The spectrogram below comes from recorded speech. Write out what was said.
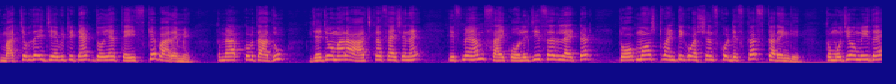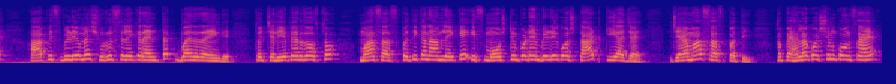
हिमाचल प्रदेश जेबीटी टेट 2023 के बारे में। तो मैं आपको बता दूँ, ये जो हमारा आज का सेशन है, इसमें हम साइकोलॉजी से related top most twenty questions को डिस्कस करेंगे। तो मुझे उम्मीद है, आप इस वीडियो में शुरू से लेकर एंड तक बने रहेंगे। तो चलिए प्यारे दोस्तों, माँ सरस्वती का नाम लेके इस मोस्ट इम्पोर्टेंट वीडियो को स्टार्ट किया जाए। जय माँ सरस्वती। तो पहला क्वेश्चन कौन सा है?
